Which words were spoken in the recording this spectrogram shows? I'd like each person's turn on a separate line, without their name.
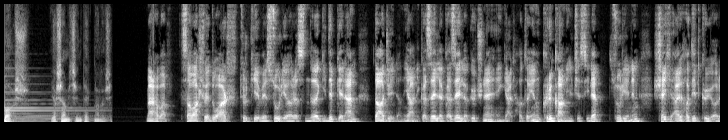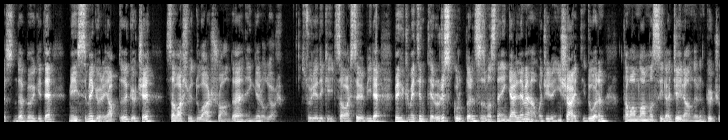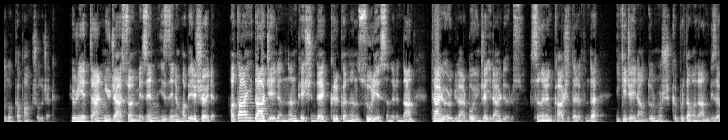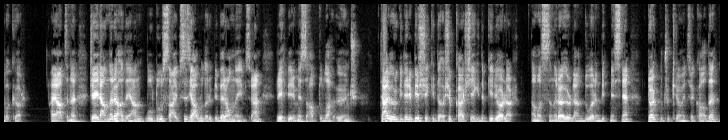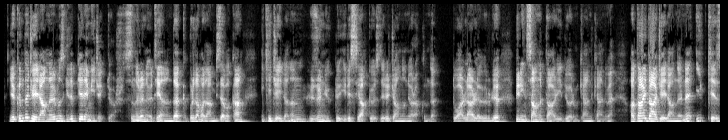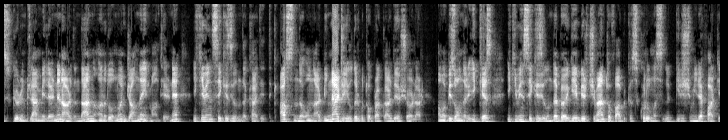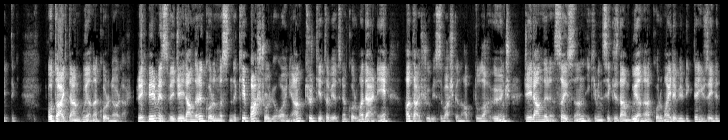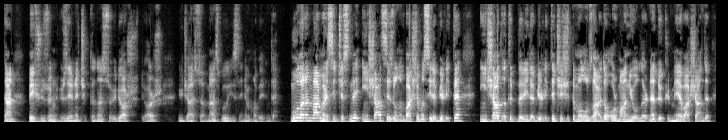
Boş, yaşam için teknoloji.
Merhaba, Savaş ve Duvar, Türkiye ve Suriye arasında gidip gelen dağ ceylanı yani Gazella Gazella göçüne engel. Hatay'ın Kırıkan ilçesiyle Suriye'nin Şeyh El Hadid köyü arasında bölgede mevsime göre yaptığı göçe Savaş ve Duvar şu anda engel oluyor. Suriye'deki iç savaş sebebiyle ve hükümetin terörist grupların sızmasını engelleme amacıyla inşa ettiği duvarın tamamlanmasıyla Ceylanların göç yolu kapanmış olacak. Hürriyet'ten Yücel Sönmez'in izlenim haberi şöyle. Hatay Dağ Ceylanı'nın peşinde Kırıka'nın Suriye sınırından tel örgüler boyunca ilerliyoruz. Sınırın karşı tarafında iki ceylan durmuş kıpırdamadan bize bakıyor. Hayatını ceylanlara adayan, bulduğu sahipsiz yavruları biberonla emziren rehberimiz Abdullah Öğünç, tel örgüleri bir şekilde aşıp karşıya gidip geliyorlar. Ama sınıra örülen duvarın bitmesine 4,5 kilometre kaldı. Yakında ceylanlarımız gidip gelemeyecek diyor. Sınırın öte yanında kıpırdamadan bize bakan iki ceylanın hüzün yüklü iri siyah gözleri canlanıyor aklımda. Duvarlarla örülü bir insanlık tarihi diyorum kendi kendime. Hatay Dağ Ceylanlarını ilk kez görüntülenmelerinin ardından Anadolu'nun canlı envanterine 2008 yılında kaydettik. Aslında onlar binlerce yıldır bu topraklarda yaşıyorlar. Ama biz onları ilk kez 2008 yılında bölgeye bir çimento fabrikası kurulması girişimiyle fark ettik. O tarihten bu yana korunuyorlar. Rehberimiz ve ceylanların korunmasındaki başrolü oynayan Türkiye Tabiatını Koruma Derneği Hatay Şubesi Başkanı Abdullah Öğünç, ceylanların sayısının 2008'den bu yana koruma ile birlikte 150'den 500'ün üzerine çıktığını söylüyor, diyor Yücel Sönmez bu izlenim haberinde. Muğla'nın Marmaris ilçesinde inşaat sezonunun başlamasıyla birlikte inşaat atıklarıyla birlikte çeşitli molozlar da orman yollarına dökülmeye başlandı.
